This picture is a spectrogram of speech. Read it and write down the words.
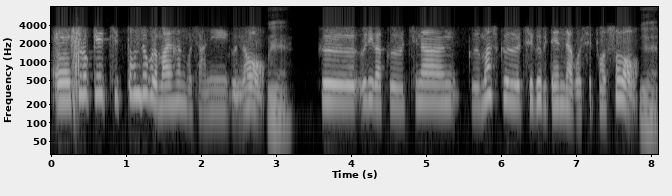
어, 그렇게 집단적으로 말하는 것이 아니고요. 예, 그, 우리가 그, 지난, 그, 마스크 지급이 된다고 싶어서, 예,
